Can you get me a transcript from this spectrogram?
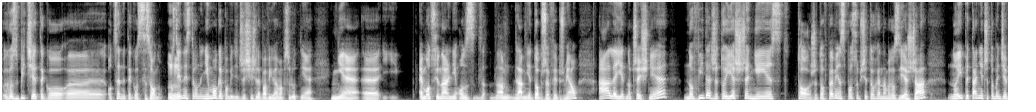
rozbicie tego e, oceny tego sezonu. Mhm. Z jednej strony nie mogę powiedzieć, że się źle bawiłem, absolutnie nie. E, I emocjonalnie on z, dla, dla mnie dobrze wybrzmiał, ale jednocześnie no widać, że to jeszcze nie jest to, że to w pewien sposób się trochę nam rozjeżdża. No i pytanie, czy to będzie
